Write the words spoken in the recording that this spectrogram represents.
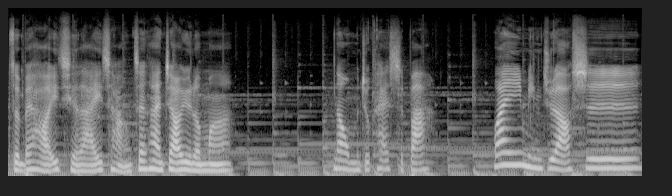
准备好一起来一场震撼教育了吗？那我们就开始吧。欢迎明菊老师。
